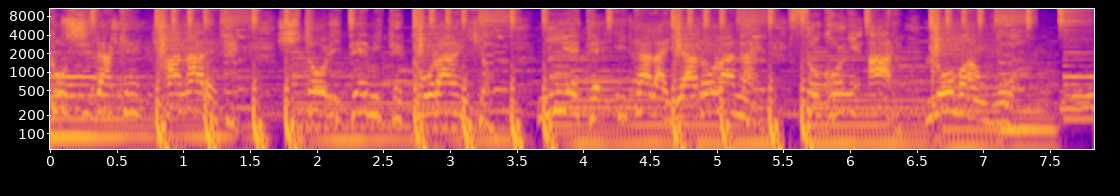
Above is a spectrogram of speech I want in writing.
少しだけ離れて一人で見てごらんよ。見えていたら宿らない。そこにあるロマンを。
